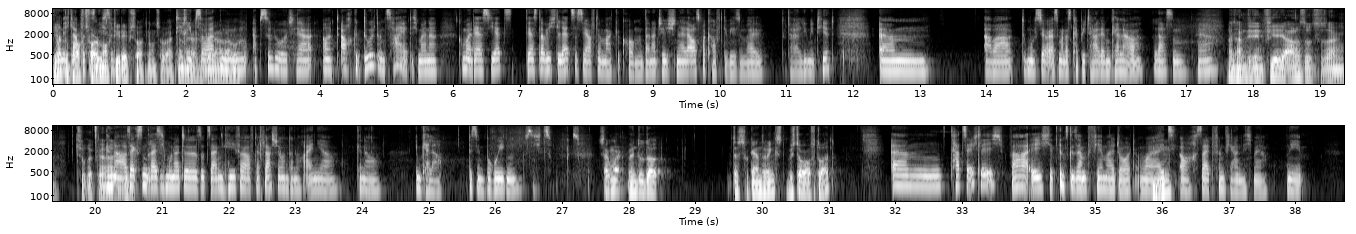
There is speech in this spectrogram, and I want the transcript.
ja du brauchst vor allem auch so- die Rebsorten und so weiter. die ne? Also Rebsorten, auch. absolut, ja. Und auch Geduld und Zeit. Ich meine, guck mal, der ist jetzt, der ist, glaube ich, letztes Jahr auf den Markt gekommen und dann natürlich schnell ausverkauft gewesen, weil total limitiert. Ähm, aber du musst ja auch erstmal das Kapital im Keller lassen. Ja? Dann haben die den vier Jahre sozusagen zurückgehalten. Genau, 36 Monate sozusagen Hefe auf der Flasche und dann noch ein Jahr, genau, im Keller. Bisschen beruhigen, sich zurück. zurück. Sag mal, wenn du da das so gern trinkst, bist du auch oft dort? Ähm, tatsächlich war ich jetzt insgesamt viermal dort, aber Mhm. jetzt auch seit fünf Jahren nicht mehr. Nee.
